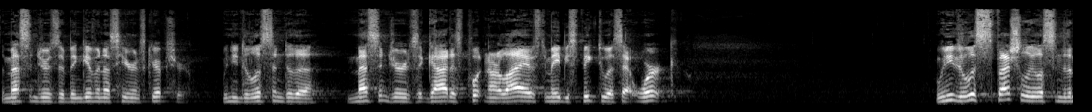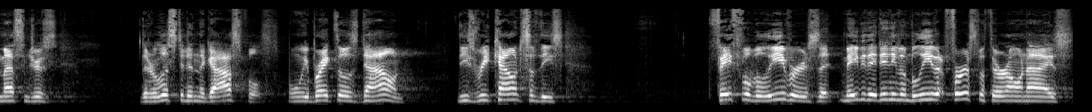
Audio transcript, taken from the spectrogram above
the messengers that have been given us here in Scripture. We need to listen to the messengers that God has put in our lives to maybe speak to us at work. We need to especially listen to the messengers that are listed in the Gospels. When we break those down, these recounts of these faithful believers that maybe they didn't even believe at first with their own eyes.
